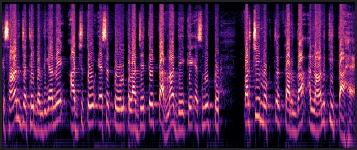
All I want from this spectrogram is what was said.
ਕਿਸਾਨ ਜਥੇਬੰਦੀਆਂ ਨੇ ਅੱਜ ਤੋਂ ਇਸ ਟੋਲ ਪਲਾਜ਼ੇ ਤੇ ਧਰਨਾ ਦੇ ਕੇ ਇਸ ਨੂੰ ਟੋ- ਪਰਚੀ ਮੁਕਤ ਕਰਨ ਦਾ ਐਲਾਨ ਕੀਤਾ ਹੈ।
